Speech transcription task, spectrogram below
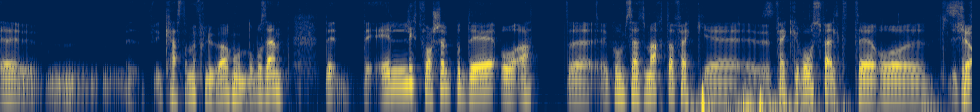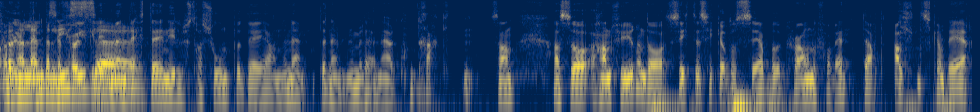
eh, kaste med flua 100 det, det er litt forskjell på det og at kronprinsesse Martha fikk, uh, fikk, Roosevelt til å kjøre denne Lendon Lease Selvfølgelig, men dette er en illustrasjon på det Janne nevnte, nemlig med denne her kontrakten. Sant? Altså, Han fyren da sitter sikkert og ser på The Crown og forventer at alt skal være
